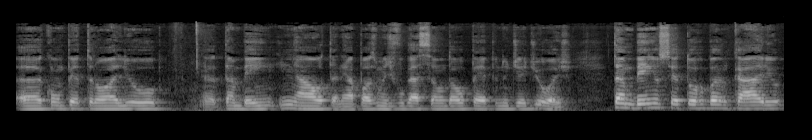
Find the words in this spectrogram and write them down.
uh, com o petróleo uh, também em alta, né, após uma divulgação da OPEP no dia de hoje. Também o setor bancário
